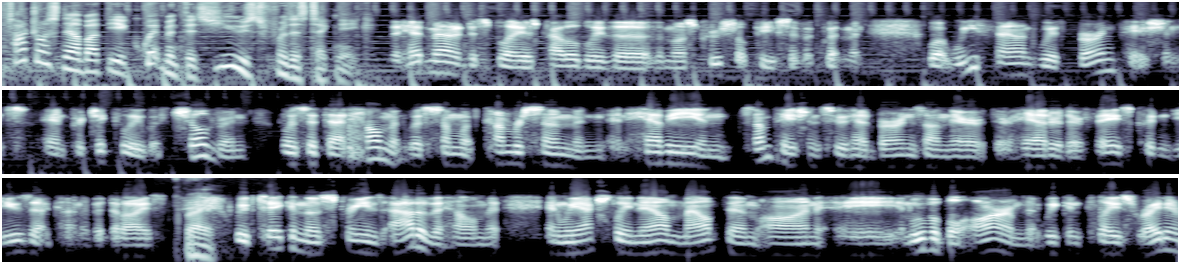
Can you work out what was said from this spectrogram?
talk to us now about the equipment that's used for this technique. The head mounted display is probably the, the most crucial piece of equipment. What we found with burn patients, and particularly with children, was that that helmet was somewhat cumbersome and, and heavy, and some patients who had burns on their, their head or their face couldn't use that kind of a device. Right. We've taken those screens out of the helmet, and we actually now mount them on a movable arm that we can place right in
